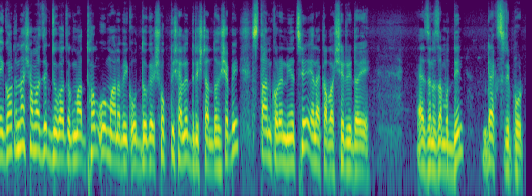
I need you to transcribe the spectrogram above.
এই ঘটনা সামাজিক যোগাযোগ মাধ্যম ও মানবিক উদ্যোগের শক্তিশালী দৃষ্টান্ত হিসেবে স্থান করে নিয়েছে এলাকাবাসীর হৃদয়ে। এজান নিজামুদ্দিন ডেস্ক রিপোর্ট।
